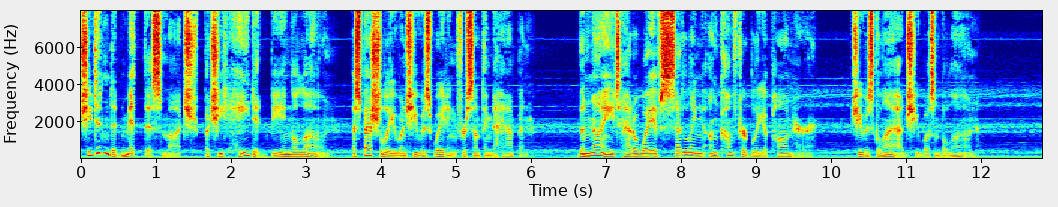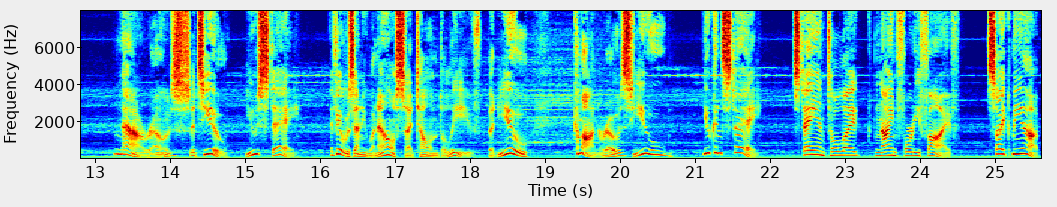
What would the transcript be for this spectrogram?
She didn't admit this much, but she hated being alone, especially when she was waiting for something to happen. The night had a way of settling uncomfortably upon her. She was glad she wasn't alone. Now, Rose, it's you. You stay. If it was anyone else, I'd tell him to leave, but you. Come on, Rose, you. You can stay. Stay until like 9:45. Psych me up.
